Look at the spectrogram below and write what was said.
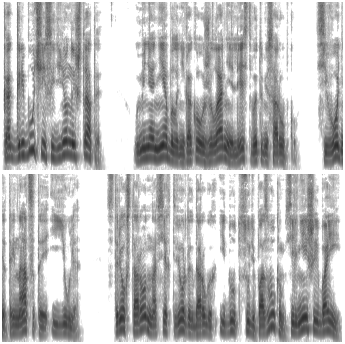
как гребучие Соединенные Штаты. У меня не было никакого желания лезть в эту мясорубку. Сегодня 13 июля. С трех сторон на всех твердых дорогах идут, судя по звукам, сильнейшие бои.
